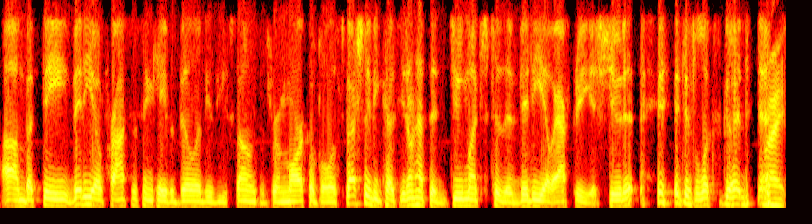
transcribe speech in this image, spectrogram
Um, but the video processing capability of these phones is remarkable, especially because you don't have to do much to the video after you shoot it. it just looks good Right.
